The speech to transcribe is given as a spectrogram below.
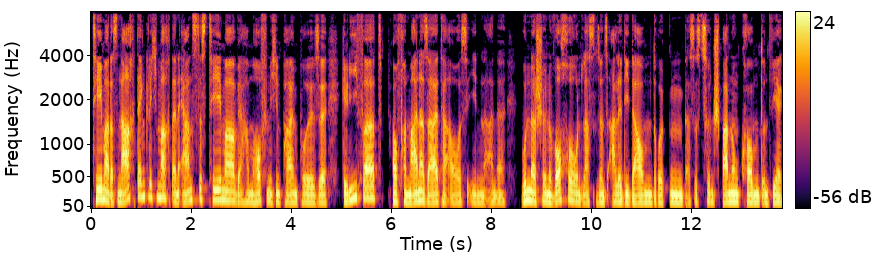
Thema, das nachdenklich macht, ein ernstes Thema. Wir haben hoffentlich ein paar Impulse geliefert. Auch von meiner Seite aus Ihnen eine wunderschöne Woche und lassen Sie uns alle die Daumen drücken, dass es zur Entspannung kommt und wir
